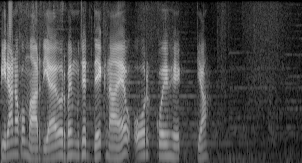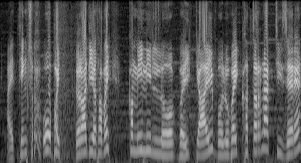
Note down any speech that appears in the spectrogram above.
पिराना को मार दिया है और भाई मुझे देखना है और कोई है क्या? आई थिंक सो ओ भाई, डरा दिया था भाई। कमीनी लोग भाई, क्या ही बोलू भाई, खतरनाक चीज़ है रे।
